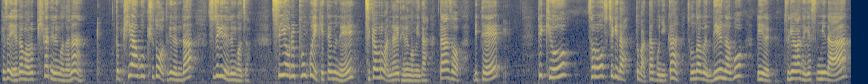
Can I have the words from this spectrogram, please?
그래서 얘가 바로 P가 되는 거잖아. 그럼 P하고 Q도 어떻게 된다? 수직이 되는 거죠. CO를 품고 있기 때문에 직각으로 만나게 되는 겁니다. 따라서 밑에 PQ 서로 수직이다. 또 맞다 보니까 정답은 니은하고 리을 두 개가 되겠습니다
